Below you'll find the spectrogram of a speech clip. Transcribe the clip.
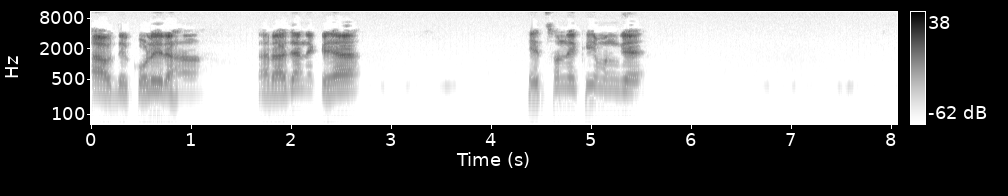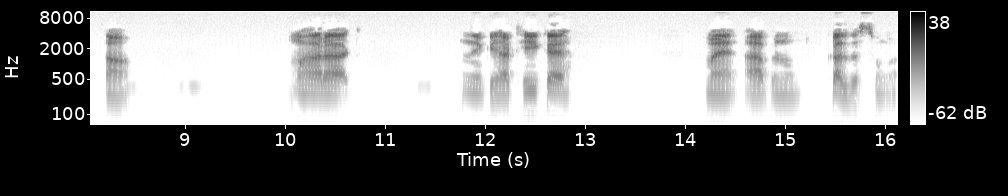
ਆਪਦੇ ਕੋਲੇ ਰਹਾ। ਤਾਂ ਰਾਜਾ ਨੇ ਕਿਹਾ, ਇਹ ਤੁਹਾਨੂੰ ਕੀ ਮੰਗਿਆ? ਤਾਂ ਮਹਾਰਾਜ ਨੇ ਕਿਹਾ, ਠੀਕ ਹੈ, ਮੈਂ ਆਪ ਨੂੰ ਕੱਲ ਦੱਸੂਗਾ।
